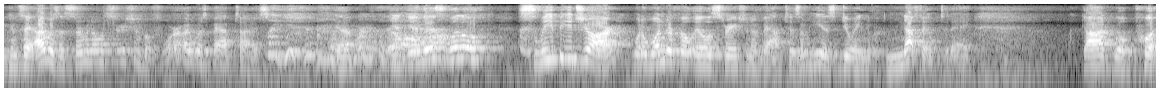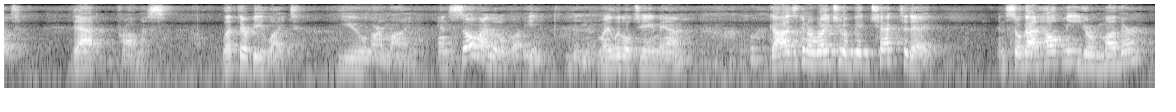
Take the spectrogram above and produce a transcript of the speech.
You can say, I was a sermon illustration before I was baptized. yep. And in this little sleepy jar, what a wonderful illustration of baptism. He is doing nothing today. God will put that promise. Let there be light. You are mine. And so, my little buddy, my little J man, God's going to write you a big check today. And so, God, help me, your mother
